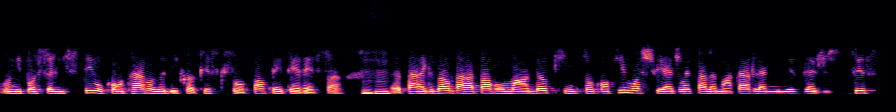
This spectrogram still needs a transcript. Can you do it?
on n'est pas sollicité. Au contraire, on a des caucus qui sont fort intéressants. Mhm. Euh, par exemple, par rapport aux mandats qui me sont confiés, moi, je suis adjointe parlementaire de la ministre de la Justice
